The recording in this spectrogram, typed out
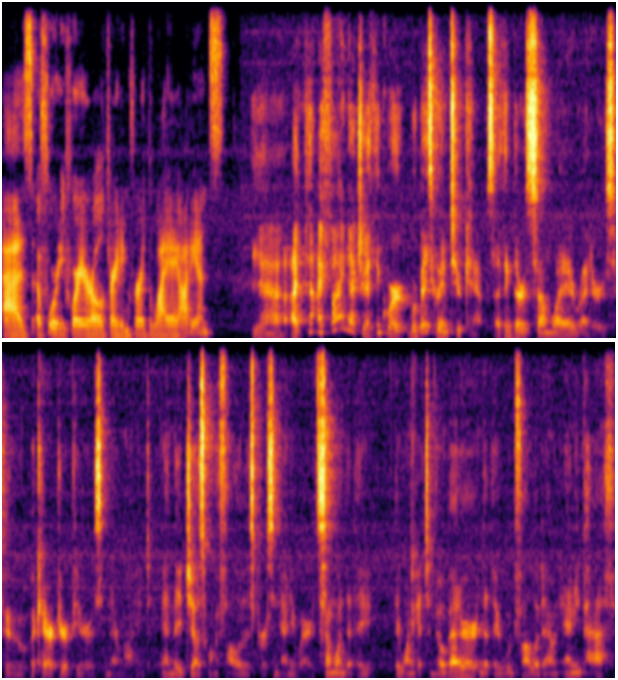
as a 44 year old writing for the YA audience. Yeah, I, th- I find actually, I think we're, we're basically in two camps. I think there's some YA writers who a character appears in their mind and they just want to follow this person anywhere. It's someone that they, they want to get to know better and that they would follow down any path.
